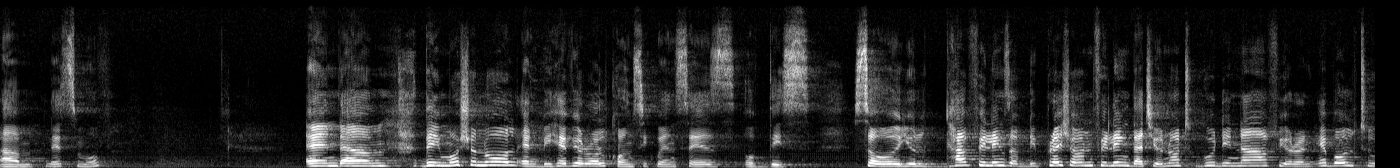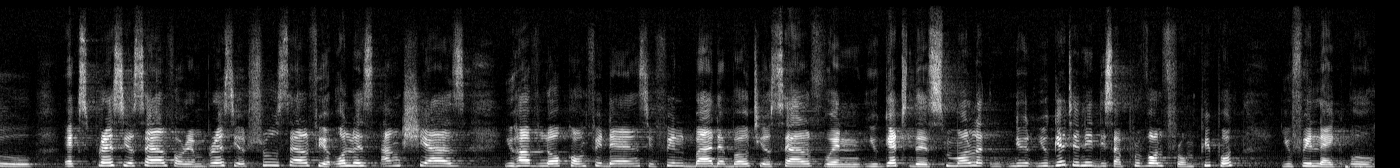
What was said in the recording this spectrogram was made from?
Um, let's move. And um, the emotional and behavioral consequences of this. So you'll have feelings of depression, feeling that you're not good enough, you're unable to express yourself or embrace your true self, you're always anxious, you have low confidence, you feel bad about yourself when you get the small, you, you get any disapproval from people, you feel like, oh,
